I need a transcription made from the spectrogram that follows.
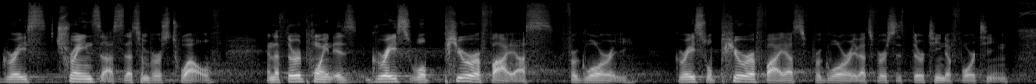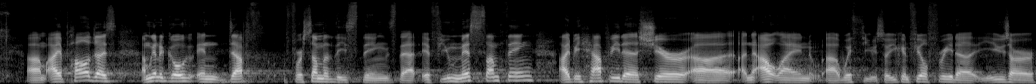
Grace trains us. That's from verse 12. And the third point is grace will purify us for glory. Grace will purify us for glory. That's verses 13 to 14. Um, I apologize. I'm going to go in depth for some of these things that if you miss something, I'd be happy to share uh, an outline uh, with you. So you can feel free to use our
